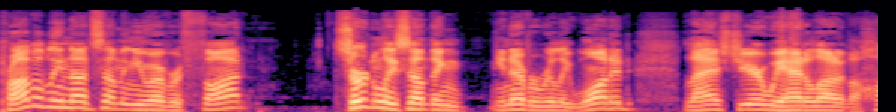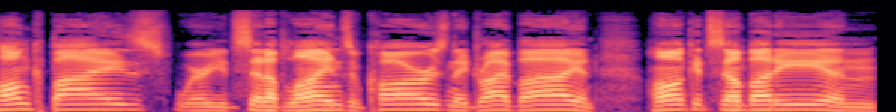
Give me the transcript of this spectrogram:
Probably not something you ever thought Certainly something you never really wanted. Last year we had a lot of the honk buys where you'd set up lines of cars and they drive by and honk at somebody and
